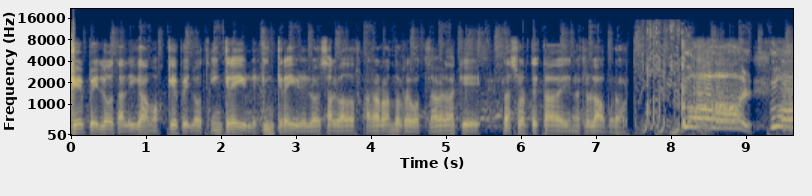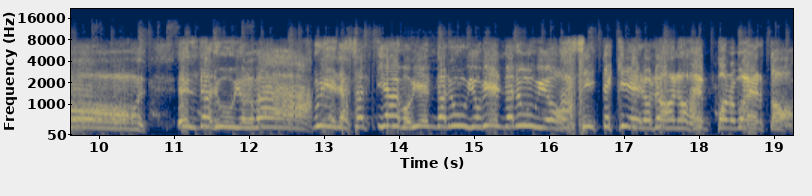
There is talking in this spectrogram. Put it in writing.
Qué pelota, digamos, qué pelota. Increíble, increíble lo de Salvador, agarrando el rebote. La verdad que la suerte está de nuestro lado por ahora. ¡Gol! ¡Gol! ¡El Danubio nomás! ¡Bien a Santiago! ¡Bien Danubio! ¡Bien Danubio! ¡Así te quiero! ¡No nos den por muerto!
